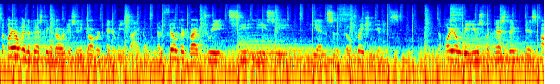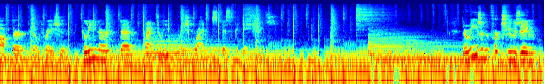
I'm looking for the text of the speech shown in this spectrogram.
The oil in the testing zone is recovered and recycled and filtered by three CEC Jensen filtration units. The oil we use for testing is after filtration cleaner than factory prescribed specifications. The reason for choosing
